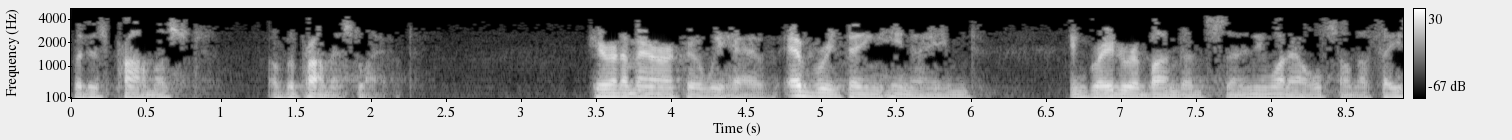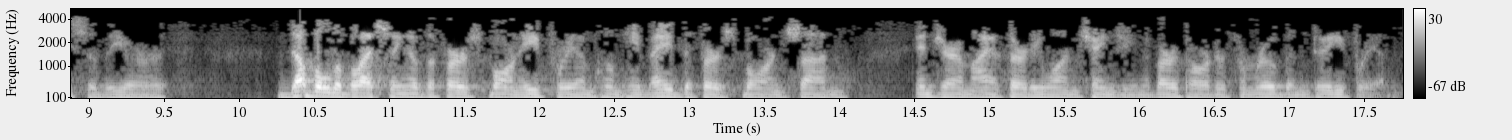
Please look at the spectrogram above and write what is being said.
but is promised of the promised land. Here in America, we have everything He named in greater abundance than anyone else on the face of the earth. Double the blessing of the firstborn Ephraim, whom He made the firstborn son in Jeremiah 31, changing the birth order from Reuben to Ephraim.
